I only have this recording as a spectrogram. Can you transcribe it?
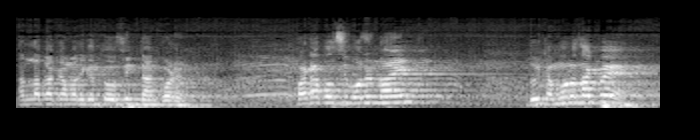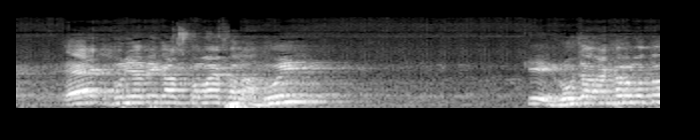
আল্লাহ পাক আমাদেরকে তৌফিক দান করেন। কটা বলছি বলেন নয় দুইটা মনে থাকবে? এক, দুনিয়াবি কাজ কমায় ফেলা। দুই, কি? রোজা রাখার মতো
